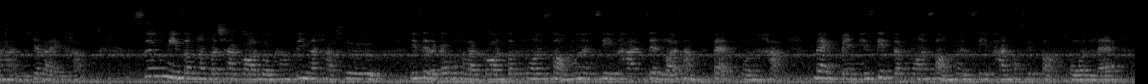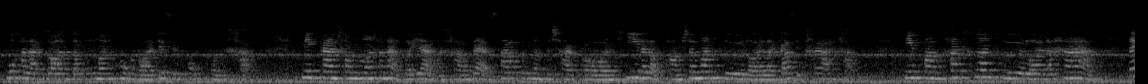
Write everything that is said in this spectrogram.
มหาวิทยาลัยค่ะ ซึ่งมีจำนวนประชากรรวมทั้งสิ้นนะคะ คือนิสิตและก็บุคลากรจำนวน 24,738 คนค่ะ แบ่งเป็นนิสิตจำนวน 24,062 คน และบุคลากรจำนวน 676 คนค่ะ มีการคำนวณขนาดตัวอย่างนะคะ แบบทราบจำนวนประชากรที่ระดับความเชื่อมั่นคือร้อยละ95 ค่ะ มีความคาดเคลื่อนคือร้อยละ5ได้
